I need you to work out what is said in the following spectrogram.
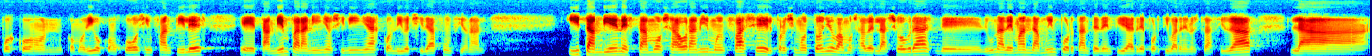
pues con, como digo, con juegos infantiles eh, también para niños y niñas con diversidad funcional. Y también estamos ahora mismo en fase, el próximo otoño vamos a ver las obras de, una demanda muy importante de entidades deportivas de nuestra ciudad, la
